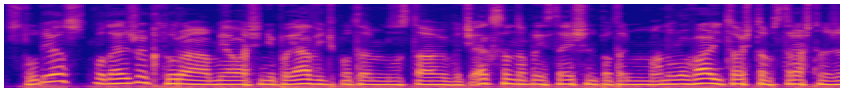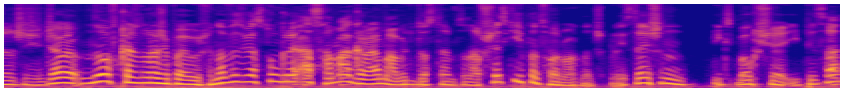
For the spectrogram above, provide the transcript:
Studios bodajże, która miała się nie pojawić, potem została być Exxon na PlayStation, potem anulowali coś tam, straszne rzeczy się działy. No w każdym razie pojawił się nowy zwiastun gry, a sama gra ma być dostępna na wszystkich platformach, znaczy PlayStation, Xboxie i PC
